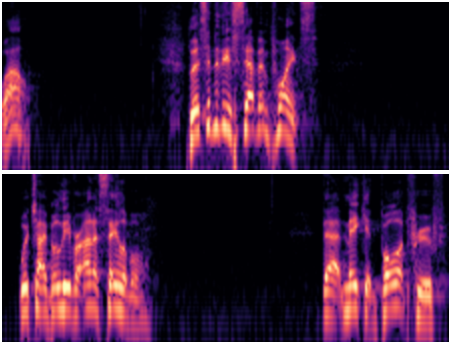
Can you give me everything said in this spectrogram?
Wow. Listen to these seven points, which I believe are unassailable, that make it bulletproof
